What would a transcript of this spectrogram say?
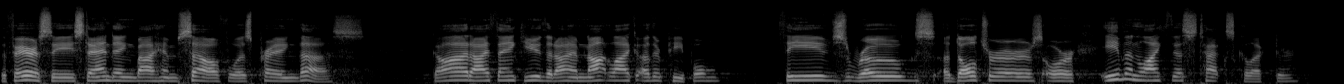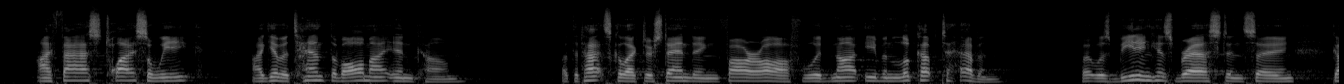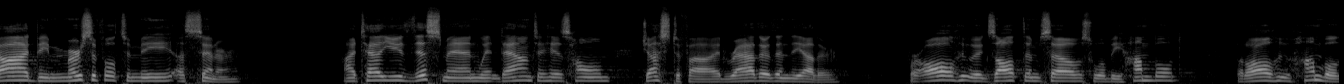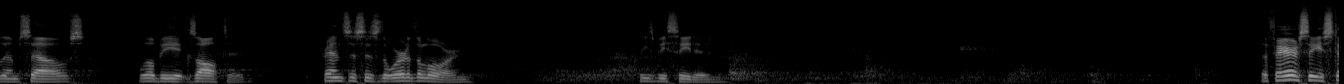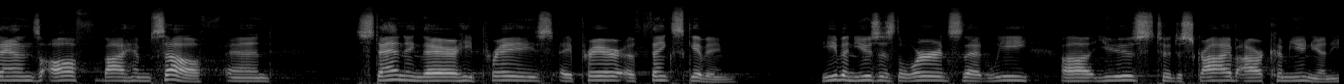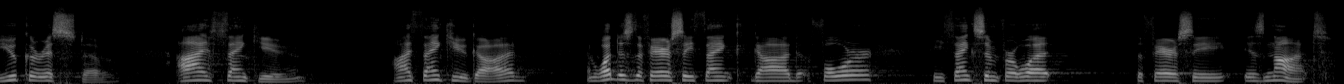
The Pharisee, standing by himself, was praying thus God, I thank you that I am not like other people, thieves, rogues, adulterers, or even like this tax collector. I fast twice a week, I give a tenth of all my income. But the tax collector, standing far off, would not even look up to heaven, but was beating his breast and saying, God, be merciful to me, a sinner. I tell you, this man went down to his home justified rather than the other. For all who exalt themselves will be humbled, but all who humble themselves will be exalted. Friends, this is the word of the Lord. Please be seated. The Pharisee stands off by himself, and standing there, he prays a prayer of thanksgiving. He even uses the words that we uh, use to describe our communion Eucharisto. I thank you. I thank you, God. And what does the Pharisee thank God for? He thanks Him for what the Pharisee is not.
